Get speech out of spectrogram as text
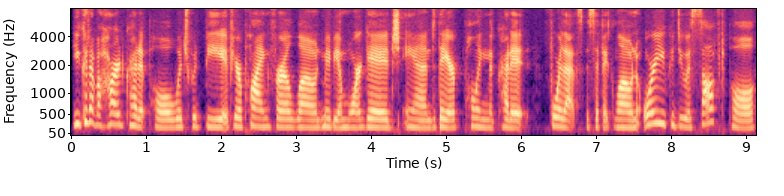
You could have a hard credit pull, which would be if you're applying for a loan, maybe a mortgage, and they are pulling the credit for that specific loan. Or you could do a soft pull,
